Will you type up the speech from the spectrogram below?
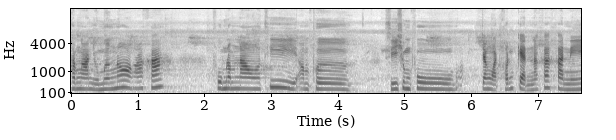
ทำงานอยู่เมืองนอกนะคะ ภูมิลำเนาที่อำเภอสีชมพูจังหวัดขอนแก่นนะคะคันนี้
